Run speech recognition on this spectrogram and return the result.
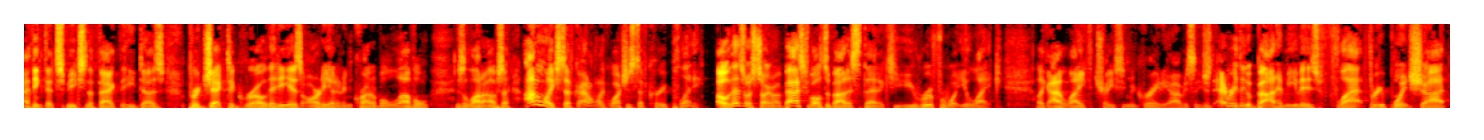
I think that speaks to the fact that he does project to grow, that he is already at an incredible level. There's a lot of upside. I don't like Steph. I don't like watching Steph Curry play. Oh, that's what I was talking about. Basketball is about aesthetics. You, you root for what you like. Like I liked Tracy McGrady, obviously, just everything about him, even his flat three point shot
